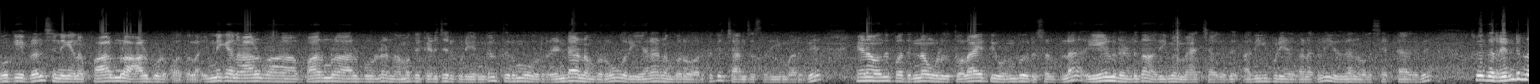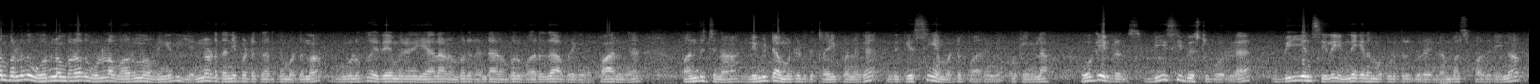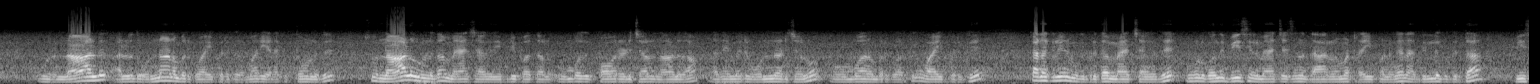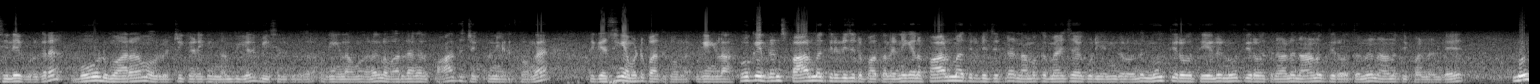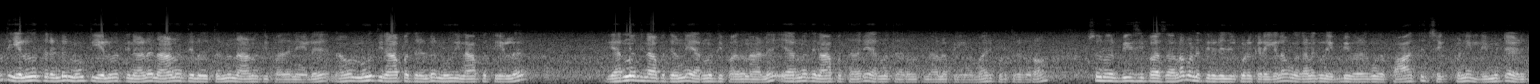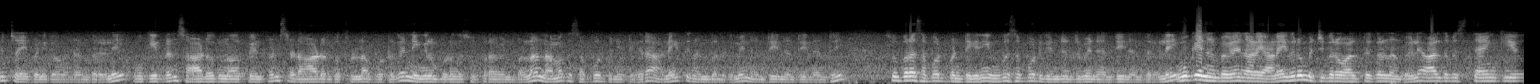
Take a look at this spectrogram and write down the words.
ஓகே ஃப்ரெண்ட்ஸ் இன்றைக்கி நான் ஃபார்முலா ஆல் போர்டு பார்த்துலாம் இன்றைக்கான ஆல் ஃபார்முலா ஆல் போர்டில் நமக்கு கிடைச்சிருக்கூடிய எண்கள் திரும்ப ஒரு ரெண்டாம் நம்பரும் ஒரு ஏழாம் நம்பரும் வரதுக்கு சான்சஸ் அதிகமாக இருக்குது ஏன்னா வந்து பார்த்திங்கன்னா உங்களுக்கு தொள்ளாயிரத்தி ஒன்பது ரிசல்ட்டில் ஏழு ரெண்டு தான் அதிகமாக மேட்ச் ஆகுது. அதிகப்படியான கணக்கில் இதுதான் நமக்கு செட் ஆகுது. ஸோ இந்த ரெண்டு நம்பர்லேருந்து ஒரு நம்பராவது உள்ளே வரணும் அப்படிங்கிறது என்னோட தனிப்பட்ட கருத்து மட்டும்தான். உங்களுக்கும் இதே மாதிரி ஏழாம் நம்பர் ரெண்டாம் நம்பர் வருதா அப்படிங்கிறத பாருங்கள் வந்துச்சுன்னா லிமிட்டாக மட்டும் எடுத்து ட்ரை பண்ணுங்கள் இந்த கெஸ்ஸிங்கை மட்டும் பாருங்கள் ஓகேங்களா ஓகே ஃப்ரெண்ட்ஸ் பிசி பெஸ்ட் போர்டில் பிஎன்சியில் இன்றைக்கி நம்ம கொடுத்துருக்குற நம்பர்ஸ் பார்த்துட்டிங்கன்னா ஒரு நாலு அல்லது ஒன்றா நம்பருக்கு வாய்ப்பு இருக்கிற மாதிரி எனக்கு தோணுது. ஸோ நாலு ஒன்று தான் மேட்ச் ஆகுது. எப்படி பார்த்தாலும் ஒம்பது பவர் அடித்தாலும் நாலு தான். அதேமாதிரி ஒன்று அடித்தாலும் ஒம்பதாம் நம்பருக்கு வரதுக்கு வாய்ப்பு இருக்குது கணக்குலேயும் நமக்கு இப்படி தான் மேட்ச் ஆகுது. உங்களுக்கு வந்து பிசியில் மேட்ச் ஆச்சுன்னு தாராளமாக ட்ரை பண்ணுங்கள் நான் தில்லுக்கு திட்டா பிசிலே கொடுக்குறேன். போர்டு மாறாமல் ஒரு வெற்றி கிடைக்கும் நம்பிக்கையில் பிசியில் கொடுக்குறேன். ஓகேங்களா உங்கள் கணக்கில் வருதாங்க அதை பார்த்து செக் பண்ணி எடுத்துக்கோங்க. இந்த கெஸ்ஸிங்கை மட்டும் பார்த்துக்கோங்க. ஓகேங்களா okay friends pharma three digit பார்த்தோம் இன்றைக்கான ஃபார்மா த்ரீ டிஜிட்டில் நமக்கு மேட்ச் ஆகக்கூடிய எண்கள் வந்து நூற்றி இருபத்தி ஏழு நூற்றி இருபத்தி நாலு நானூற்றி இருபத்தொன்று நானூற்றி பன்னெண்டு நூற்றி எழுபத்தி ரெண்டு நூற்றி எழுபத்தி நாலு நானூற்றி எழுபத்தொன்று நானூற்றி பதினேழு நூற்றி நாற்பத்தி ரெண்டு நூற்றி நாற்பத்தி ஏழு இரநூத்தி நாற்பத்தி ஒன்று இரநூத்தி பதினாலு இரநூத்தி நாற்பத்தாறு இரநூத்தி அறுபத்தி நாலு அப்படிங்கிற மாதிரி கொடுத்துருக்குறோம். ஸோ ஒரு பிசி பாஸ் ஆகலாம் இல்லை த்ரீ டிஜிட் கூட கிடைக்கல. உங்கள் கணக்கில் எப்படி வருதுங்க பார்த்து செக் பண்ணி லிமிட்டாக எடுத்து ட்ரை பண்ணிக்கோங்க நண்பர்களே. ஓகே ஃப்ரெண்ட்ஸ் ஆர்டருக்கு நார் பெயின் ஃப்ரெண்ட்ஸ் என்னோட ஆர்டருக்கு ஃபுல்லாக போட்டிருக்கேன். நீங்களும் போடுங்க சூப்பராக வின் பண்ணலாம். நமக்கு சப்போர்ட் பண்ணிட்டு இருக்கிற அனைத்து நண்பர்களுக்குமே நன்றி நன்றி நன்றி. சூப்பராக சப்போர்ட் பண்ணிட்டு உங்கள் சப்போர்ட்டுக்கு என்றென்றுமே நன்றி நண்பர்களே. ஓகே நண்பர்களே. நாளை அனைவரும் வெற்றி பெற வாழ்த்துக்கள் நண்பர்களே. All the best thank you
